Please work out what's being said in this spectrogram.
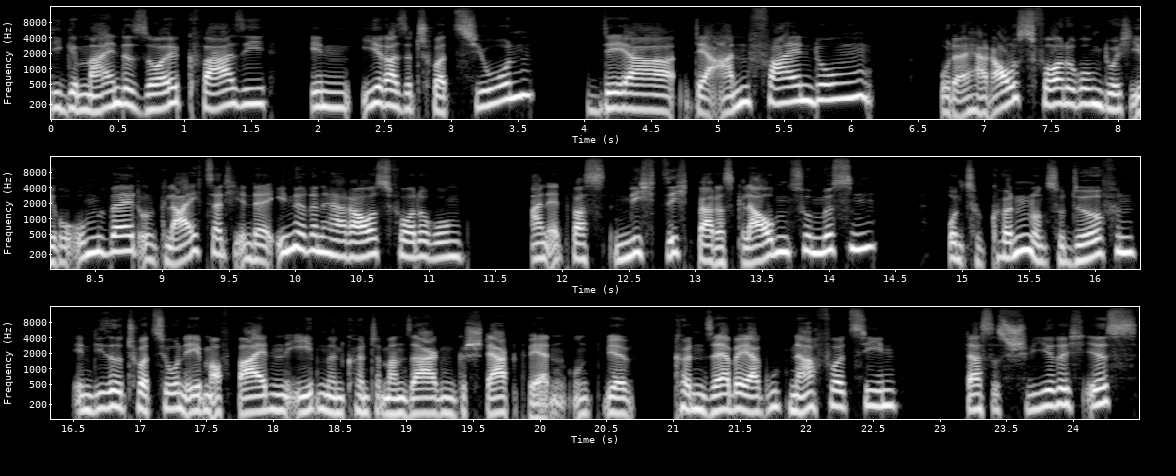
Die Gemeinde soll quasi in ihrer Situation der, der Anfeindung oder Herausforderung durch ihre Umwelt und gleichzeitig in der inneren Herausforderung an etwas nicht Sichtbares glauben zu müssen, und zu können und zu dürfen, in dieser Situation eben auf beiden Ebenen, könnte man sagen, gestärkt werden. Und wir können selber ja gut nachvollziehen, dass es schwierig ist,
